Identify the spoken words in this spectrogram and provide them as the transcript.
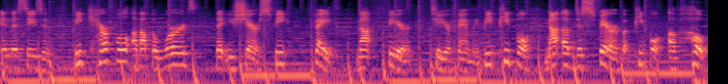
in this season, be careful about the words that you share. Speak faith not fear to your family. Be people not of despair, but people of hope.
